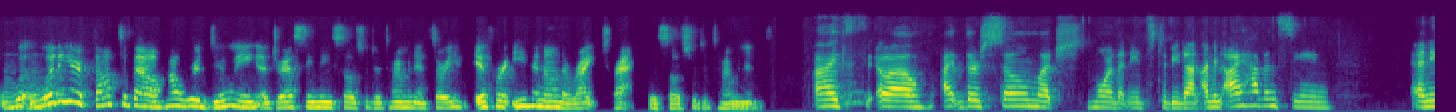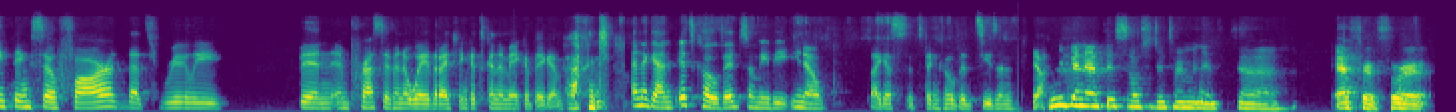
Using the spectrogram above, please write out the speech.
What, what are your thoughts about how we're doing addressing these social determinants or if we're even on the right track with social determinants I well, I, there's so much more that needs to be done. I mean, I haven't seen anything so far that's really been impressive in a way that I think it's going to make a big impact. and again, it's COVID, so maybe you know, I guess it's been COVID season. Yeah, we've been at this social determinant uh, effort for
